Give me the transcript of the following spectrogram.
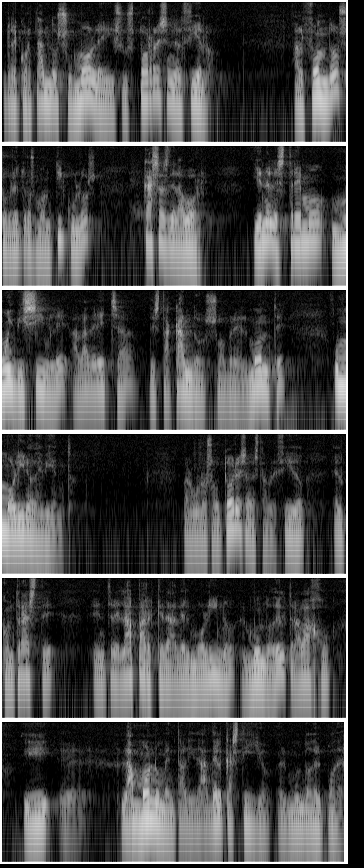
recortando su mole y sus torres en el cielo. Al fondo, sobre otros montículos, casas de labor, y en el extremo, muy visible, a la derecha, destacando sobre el monte, un molino de viento. Algunos autores han establecido el contraste entre la parquedad del molino, el mundo del trabajo, y eh, la monumentalidad del castillo, el mundo del poder.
